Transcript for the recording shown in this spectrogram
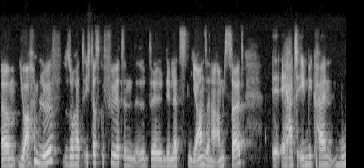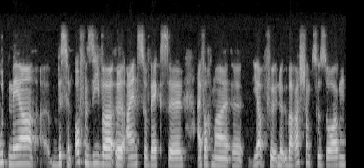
Ähm, Joachim Löw, so hatte ich das Gefühl jetzt in, äh, in den letzten Jahren seiner Amtszeit, äh, er hatte irgendwie keinen Mut mehr, ein bisschen offensiver äh, einzuwechseln, einfach mal äh, ja, für eine Überraschung zu sorgen.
